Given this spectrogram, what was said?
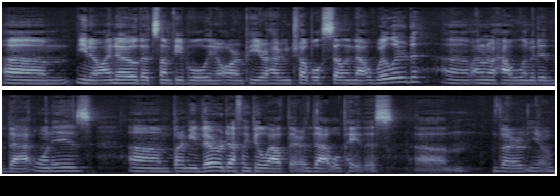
Um, you know, I know that some people, you know, RMP are having trouble selling that Willard. Um, I don't know how limited that one is, um, but I mean, there are definitely people out there that will pay this. Um, that are you know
